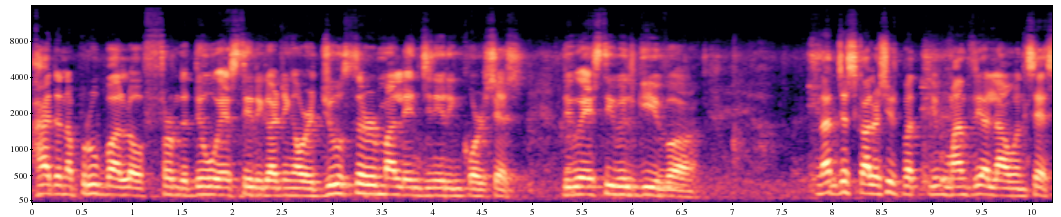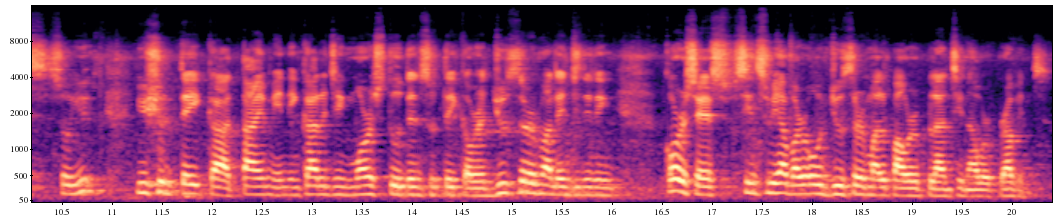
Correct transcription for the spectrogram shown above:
had an approval of from the DOST regarding our geothermal engineering courses. The DOST will give uh, not just scholarships but yung monthly allowances. So you you should take uh, time in encouraging more students to take our geothermal engineering courses since we have our own geothermal power plants in our province.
